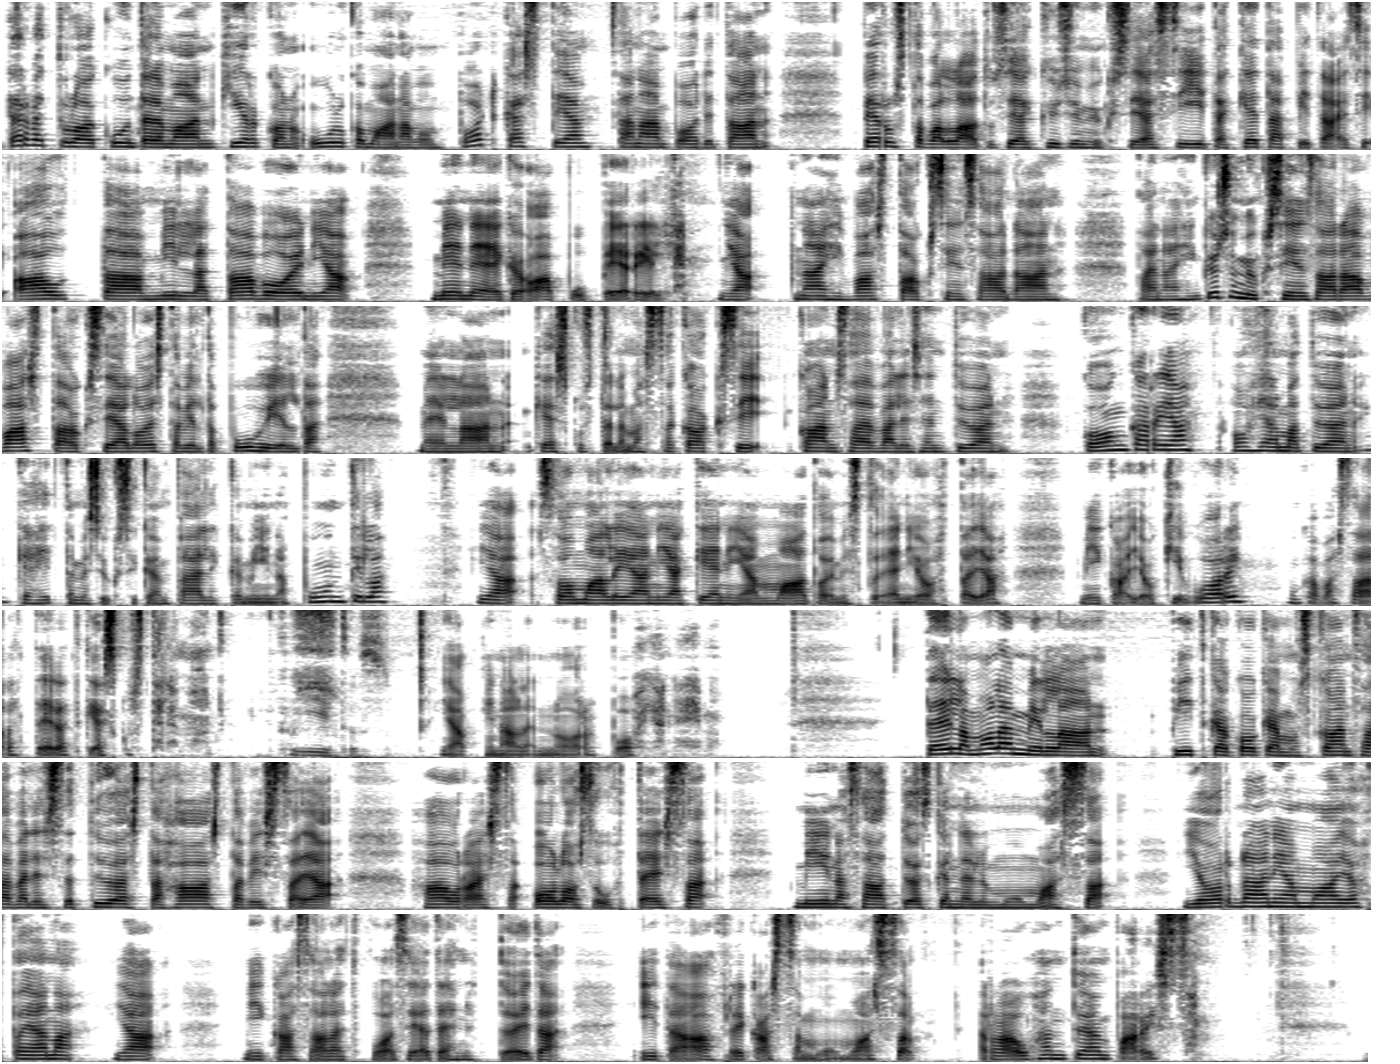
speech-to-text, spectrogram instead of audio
Tervetuloa kuuntelemaan Kirkon ulkomaanavun podcastia. Tänään pohditaan perustavanlaatuisia kysymyksiä siitä, ketä pitäisi auttaa, millä tavoin ja meneekö apu perille. Ja näihin vastauksiin saadaan, tai näihin kysymyksiin saadaan vastauksia loistavilta puhujilta. Meillä on keskustelemassa kaksi kansainvälisen työn konkaria, ohjelmatyön kehittämisyksikön päällikkö Miina Puntila ja Somalian ja Kenian maatoimistojen johtaja Mika Jokivuori. Mukava saada teidät keskustelemaan. Kiitos ja minä olen Noora Pohjaneimo. Teillä molemmilla on pitkä kokemus kansainvälisestä työstä haastavissa ja hauraissa olosuhteissa. Miina, sä oot työskennellyt muun muassa Jordanian maajohtajana ja Mika, sä olet vuosia tehnyt töitä Itä-Afrikassa muun muassa rauhantyön parissa.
